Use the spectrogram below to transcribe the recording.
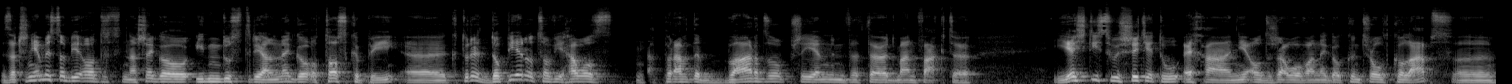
Zaczniemy sobie od naszego industrialnego otoskopii, e, które dopiero co wjechało z naprawdę bardzo przyjemnym The Third Man Factor. Jeśli słyszycie tu echa nieodżałowanego Controlled Collapse, e,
